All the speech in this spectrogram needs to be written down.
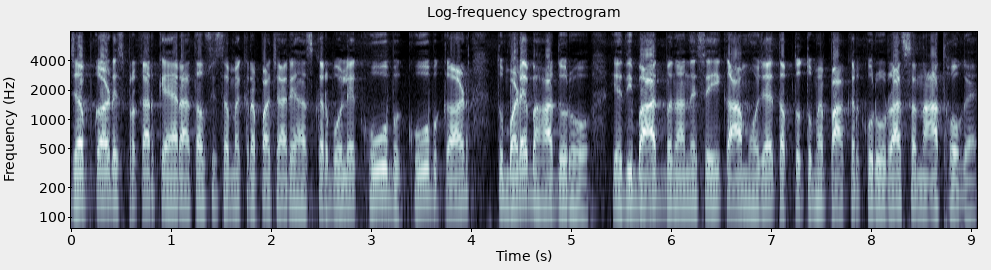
जब कर्ण इस प्रकार कह रहा था, उसी समय कृपाचार्य हंसकर बोले, खूब खूब कर्ण, तुम बड़े बहादुर हो। यदि बात बनाने से ही काम हो जाए, तब तो तुम्हें पाकर कुरुराज सनात हो गए।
